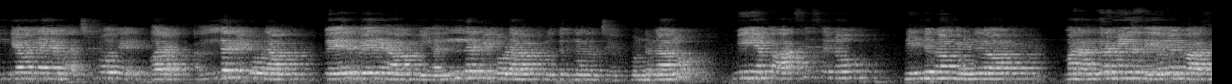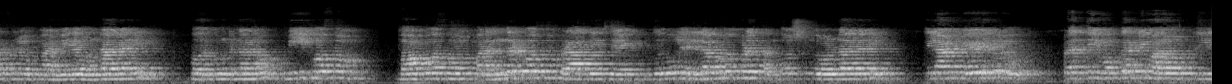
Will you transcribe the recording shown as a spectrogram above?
ఇంకెవరినైనా మర్చిపోతే వారి అందరికీ కూడా పేరు పేరున మీ అందరికీ కూడా కృతజ్ఞతలు చెప్పుకుంటున్నాను. మీ యొక్క ఆశీస్సులు నిండుగా మెండుగా మనందరి మీద దేవుని యొక్క ఆశీస్సులు మన మీద ఉండాలని కోరుకుంటున్నాను. మీకోసం మా కోసం మనందరి కోసం ప్రార్థించే గురువులు ఎల్లప్పుడూ కూడా సంతోషంగా ఉండాలని ఇలాంటి వేడుకలు ప్రతి ఒక్కరిని మనం ఈ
